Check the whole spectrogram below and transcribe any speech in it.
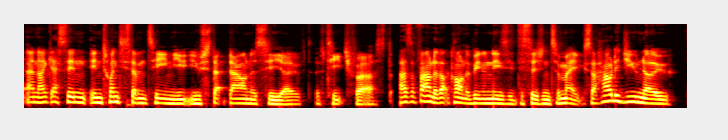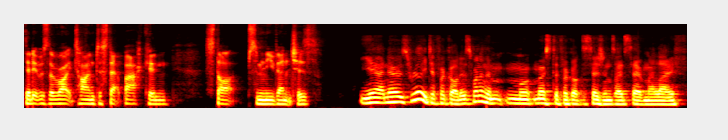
And I guess in, in 2017, you, you stepped down as CEO of, of Teach First. As a founder, that can't have been an easy decision to make. So, how did you know that it was the right time to step back and start some new ventures? Yeah, no, it was really difficult. It was one of the mo- most difficult decisions I'd say of my life.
